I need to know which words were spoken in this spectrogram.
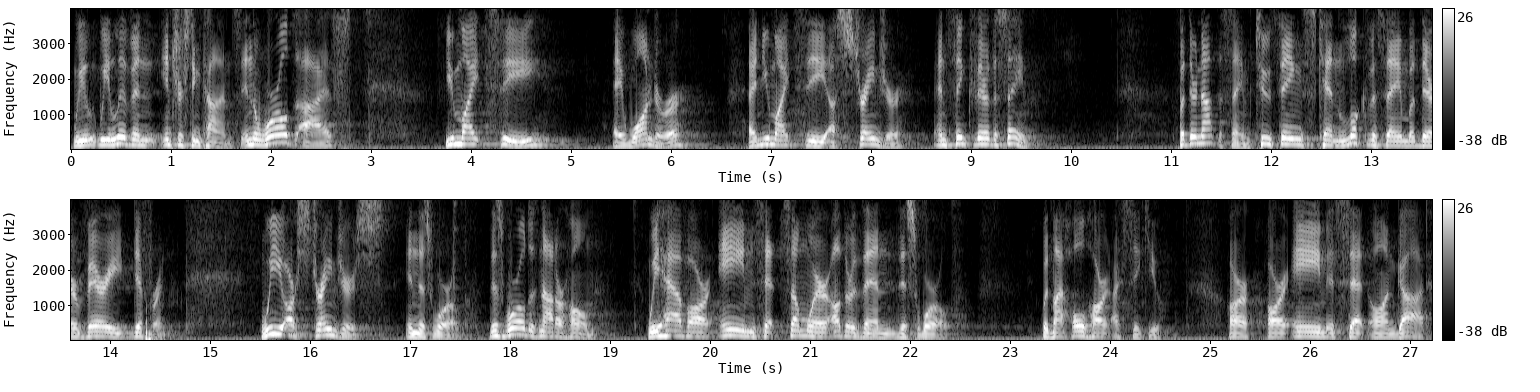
we, we live in interesting times. In the world's eyes, you might see a wanderer and you might see a stranger and think they're the same. But they're not the same. Two things can look the same, but they're very different. We are strangers in this world. This world is not our home. We have our aim set somewhere other than this world. With my whole heart I seek you. Our, our aim is set on God.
